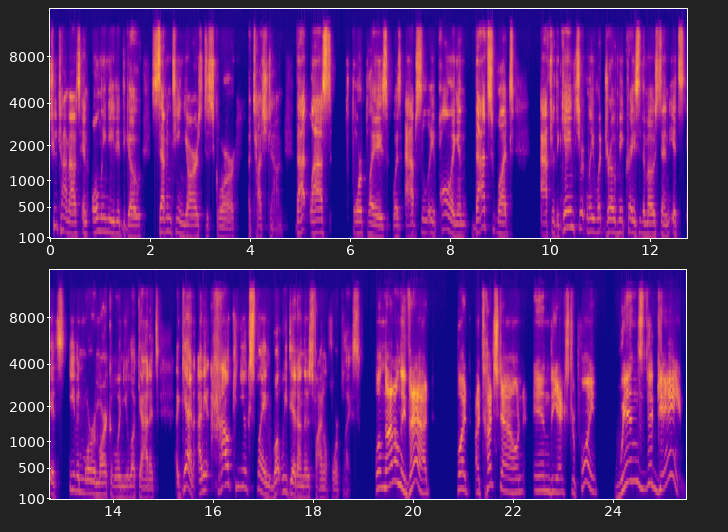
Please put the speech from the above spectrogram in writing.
two timeouts, and only needed to go 17 yards to score a touchdown. That last four plays was absolutely appalling, and that's what after the game certainly what drove me crazy the most and it's it's even more remarkable when you look at it. Again i mean how can you explain what we did on those final four plays? Well not only that but a touchdown in the extra point wins the game.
